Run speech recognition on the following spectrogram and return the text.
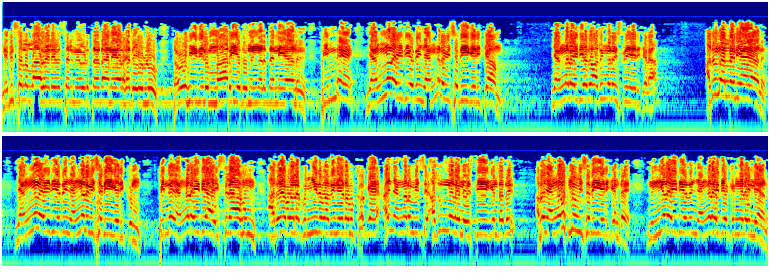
നബിസല്ലാഹു അലൈഹി വസ്ലമയോട് തേടാനേ അർഹതയുള്ളൂ. തൗഹീദിലും മാറിയത് നിങ്ങൾ തന്നെയാണ്. പിന്നെ ഞങ്ങൾ എഴുതിയത് ഞങ്ങൾ വിശദീകരിക്കാം. ഞങ്ങൾ എഴുതിയതോ അത് നിങ്ങൾ വിശദീകരിക്കല. അത് നല്ല ന്യായമാണ് ഞങ്ങൾ എഴുതിയത് ഞങ്ങൾ വിശദീകരിക്കും. പിന്നെ ഞങ്ങൾ എഴുതിയ ഇസ്ലാഹും അതേപോലെ കുഞ്ഞീത് മദീനയുടെ ബുക്കൊക്കെ അത് ഞങ്ങളും അതും നിങ്ങൾ തന്നെ വിശദീകരിക്കേണ്ടത്. അപ്പൊ ഞങ്ങളൊന്നും വിശദീകരിക്കണ്ടേ. നിങ്ങൾ എഴുതിയതും ഞങ്ങൾ എഴുതിയൊക്കെ നിങ്ങൾ തന്നെയാണ്.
